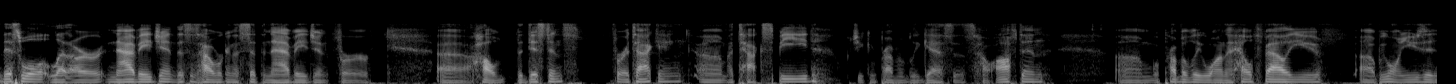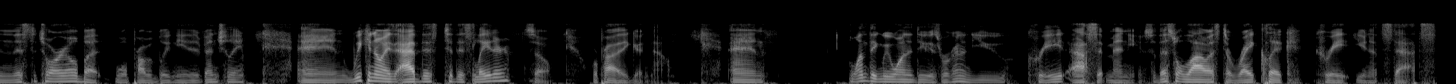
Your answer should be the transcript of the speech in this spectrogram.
This will let our nav agent, this is how we're going to set the nav agent for uh, how the distance for attacking, um, attack speed, which you can probably guess is how often. Um, we'll probably want a health value. Uh, we won't use it in this tutorial, but we'll probably need it eventually. And we can always add this to this later, so we're probably good now. And one thing we want to do is we're going to create asset menu. So this will allow us to right click create unit stats.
